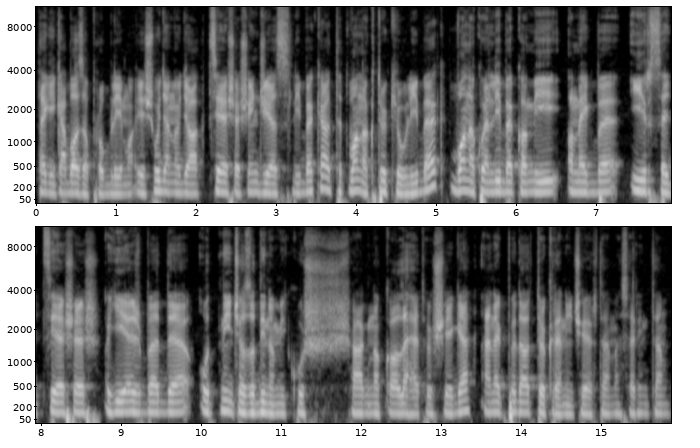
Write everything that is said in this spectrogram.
Leginkább az a probléma. És ugyanúgy a CSS NGS libekkel, tehát vannak tök jó libek, vannak olyan libek, ami, amelyekbe írsz egy CSS a JS-be, de ott nincs az a dinamikusságnak a lehetősége. Ennek például tökre nincs értelme szerintem.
